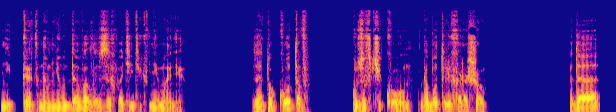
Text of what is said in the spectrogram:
Никак нам не удавалось захватить их внимание. Зато Котов Кузовчаковым работали хорошо. Когда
